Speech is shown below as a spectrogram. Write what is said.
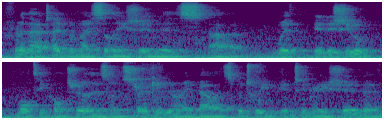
for that type of isolation is uh, with an issue of multiculturalism, striking the right balance between integration and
